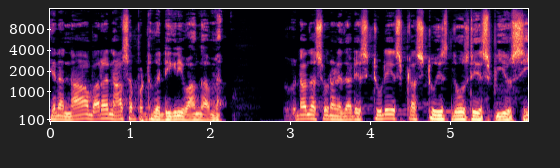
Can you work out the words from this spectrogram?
ஏன்னா நான் வரேன்னு ஆசைப்பட்டது டிகிரி வாங்காமல் நான் தான் சொல்கிறேன் that is two days plus two is those days PUC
